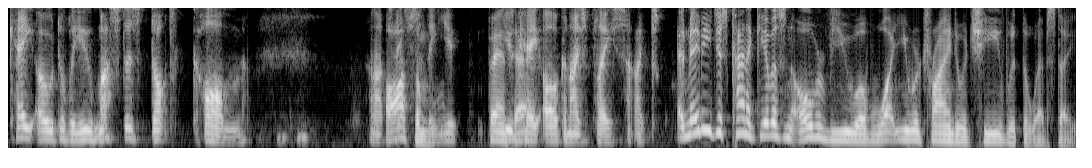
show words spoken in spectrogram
K O W Masters.com. And that's awesome. the U- Fantastic. UK organized play site. And maybe just kind of give us an overview of what you were trying to achieve with the website.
